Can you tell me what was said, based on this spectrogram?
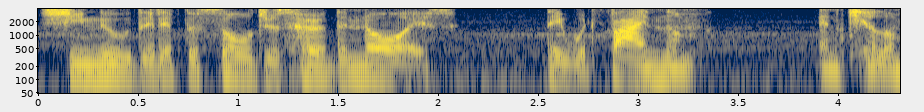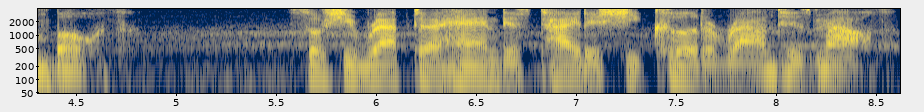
She knew that if the soldiers heard the noise, they would find them and kill them both. So she wrapped her hand as tight as she could around his mouth.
